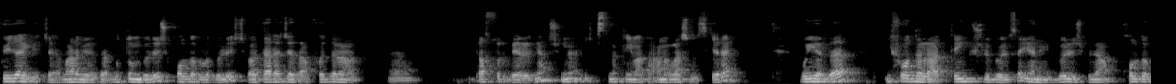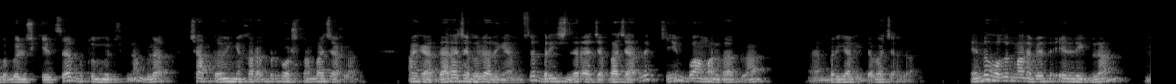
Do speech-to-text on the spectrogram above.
Quyidagicha mana bu yerda butun bo'lish qoldiqli bo'lish va darajadan foydalanib e, dastur berilgan shuni x qiymatini aniqlashimiz kerak. Bu yerda ifodalar teng kuchli bo'lsa ya'ni bo'lish bilan qoldiqli bo'lish kelsa butun bo'lish bilan bular chapdan o'ngga qarab bir boshdan bajariladi. Agar daraja bo'ladigan bo'lsa birinchi daraja bajarilib keyin bu amallar bilan e, birgalikda bajariladi. Endi hozir mana bu yerda ellik bilan e,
